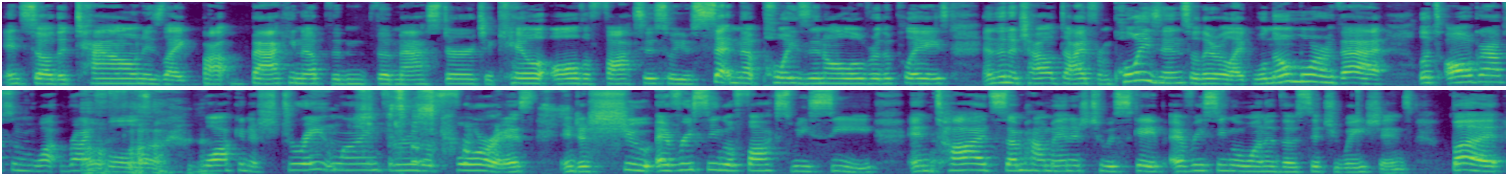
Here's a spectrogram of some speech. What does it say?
And so the town is like ba- backing up the, the master to kill all the foxes. So he was setting up poison all over the place. And then a child died from poison. So they were like well no more of that. Let's all grab some wa- rifles Oh, walk in a straight line through the forest and just shoot every single fox we see. And Todd somehow managed to escape every single one of those situations. But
